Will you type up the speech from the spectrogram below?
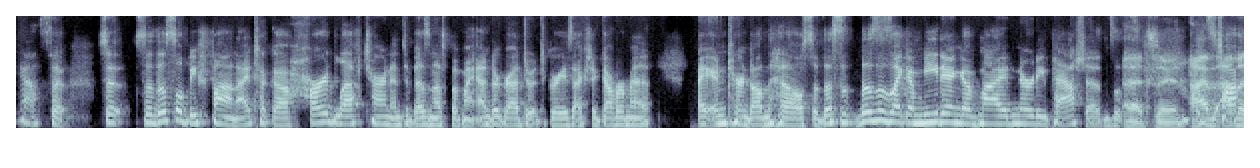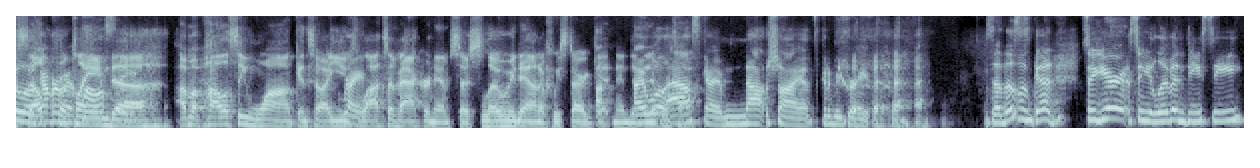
Yeah, so so so this will be fun. I took a hard left turn into business, but my undergraduate degree is actually government. I interned on the Hill, so this is this is like a meeting of my nerdy passions. That's it. I'm, I'm a self-proclaimed. Uh, I'm a policy wonk, and so I use right. lots of acronyms. So slow me down if we start getting into. I, I will ask. I am not shy. It's going to be great. So this is good. So you're so you live in DC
